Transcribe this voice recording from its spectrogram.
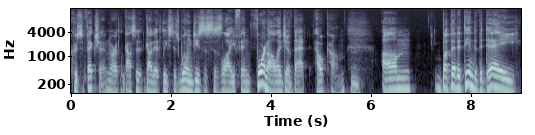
crucifixion, or God at least is willing Jesus's life in foreknowledge of that outcome. Mm. Um, but that at the end of the day,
